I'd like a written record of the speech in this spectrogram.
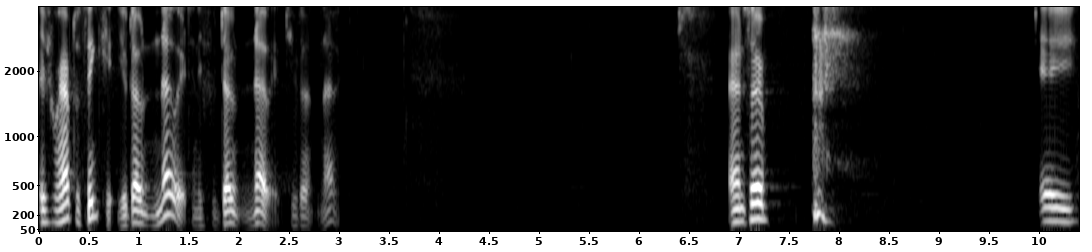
if you have to think it, you don't know it, and if you don't know it, you don't know it. And so, a,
